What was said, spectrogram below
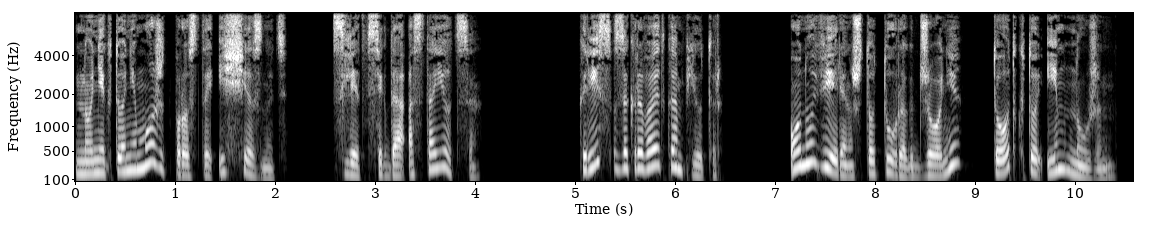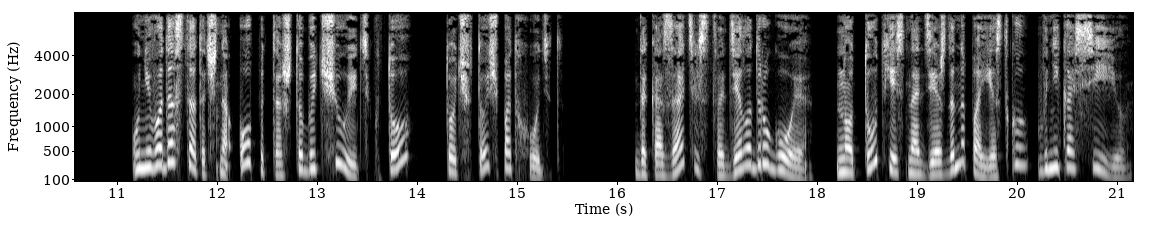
Но никто не может просто исчезнуть. След всегда остается. Крис закрывает компьютер. Он уверен, что турок Джонни — тот, кто им нужен. У него достаточно опыта, чтобы чуять, кто точь-в-точь точь подходит. Доказательство — дело другое, но тут есть надежда на поездку в Никосию.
